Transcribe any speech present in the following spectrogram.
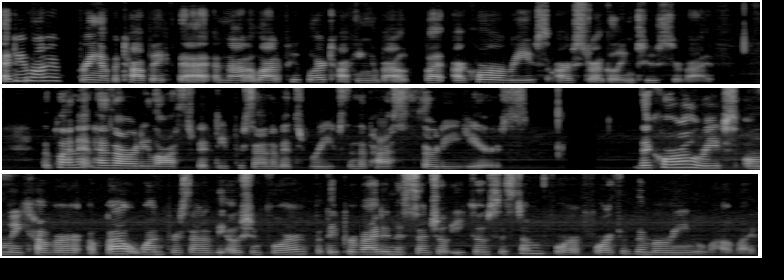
I do want to bring up a topic that not a lot of people are talking about, but our coral reefs are struggling to survive. The planet has already lost 50% of its reefs in the past 30 years. The coral reefs only cover about 1% of the ocean floor, but they provide an essential ecosystem for a fourth of the marine wildlife.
